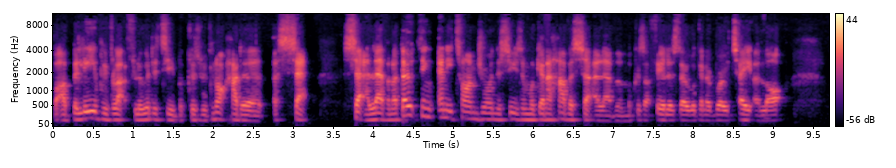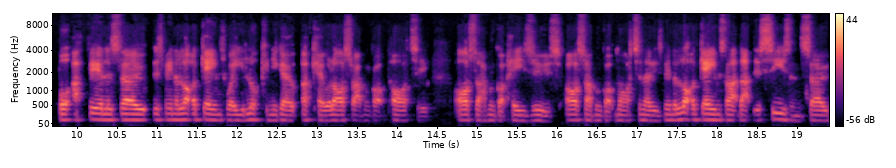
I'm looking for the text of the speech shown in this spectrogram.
but I believe we've lacked fluidity because we've not had a, a set set 11. I don't think any time during the season we're going to have a set 11 because I feel as though we're going to rotate a lot. But I feel as though there's been a lot of games where you look and you go, okay, well, Arsenal haven't got Partey. Arsenal haven't got Jesus. Arsenal haven't got Martinelli. There's been a lot of games like that this season. So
